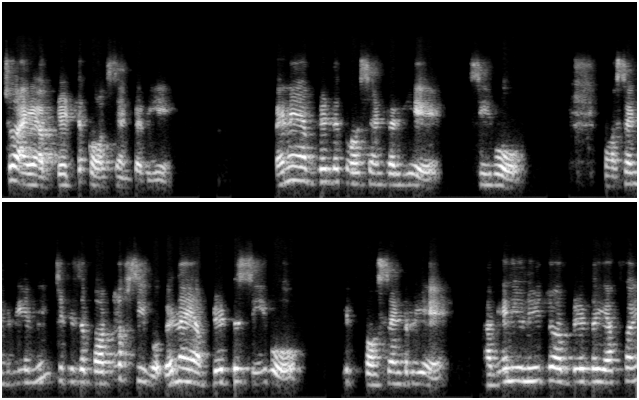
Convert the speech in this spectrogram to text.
So I update the cost center A. When I update the cost center A, CO, cost center A means it is a part of CO. When I update the CO with cost center A, again you need to update the FI.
